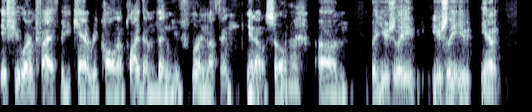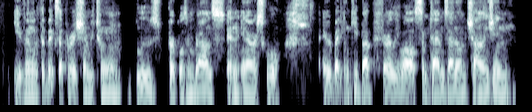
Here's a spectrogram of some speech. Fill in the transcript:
if you learn five, but you can't recall and apply them, then you've learned nothing. You know. So, mm-hmm. um, but usually, usually you you know, even with the big separation between blues, purples, and browns in in our school, everybody can keep up fairly well. Sometimes I know I'm challenging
